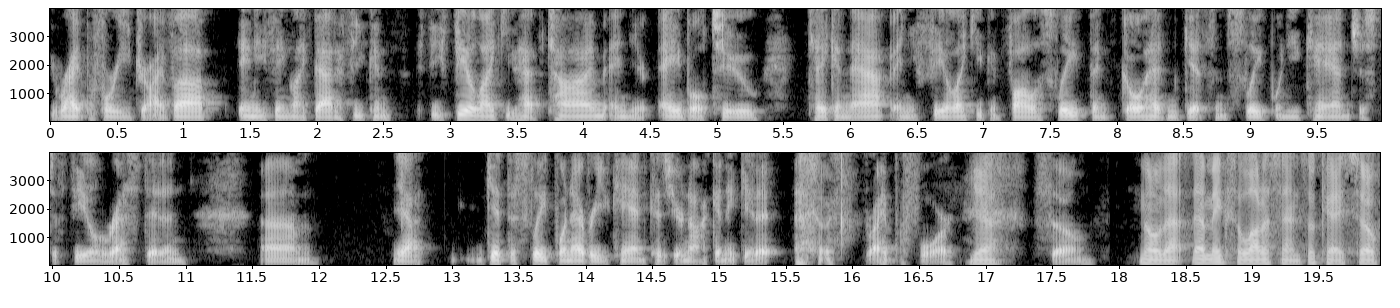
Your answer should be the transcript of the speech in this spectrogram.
right before you drive up, anything like that, if you can, if you feel like you have time and you're able to take a nap and you feel like you can fall asleep, then go ahead and get some sleep when you can just to feel rested and, um, yeah, get the sleep whenever you can because you're not going to get it right before. Yeah. So, No, that that makes a lot of sense. Okay, so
